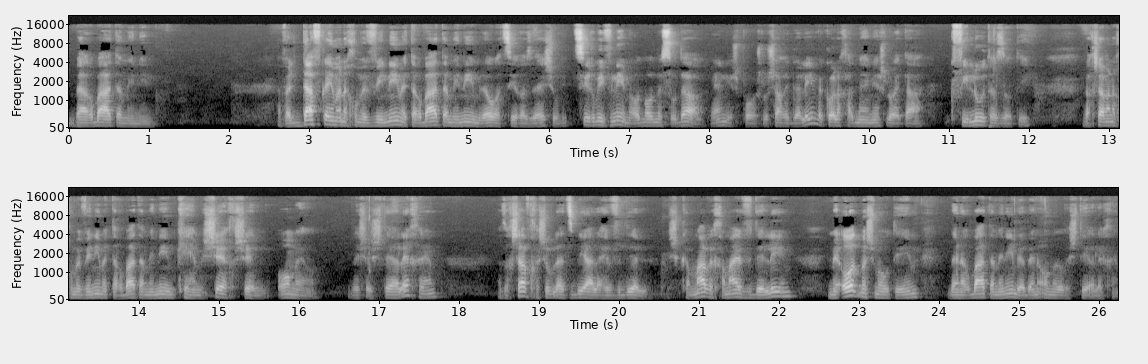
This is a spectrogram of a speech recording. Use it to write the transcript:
בארבעת המינים. אבל דווקא אם אנחנו מבינים את ארבעת המינים לאור הציר הזה, שהוא ציר מבני מאוד מאוד מסודר, כן? יש פה שלושה רגלים וכל אחד מהם יש לו את הכפילות הזאת, ועכשיו אנחנו מבינים את ארבעת המינים כהמשך של עומר ושל שתי הלחם, אז עכשיו חשוב להצביע על ההבדל. יש כמה וכמה הבדלים מאוד משמעותיים בין ארבעת המינים לבין עומר ושתי הלחם.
